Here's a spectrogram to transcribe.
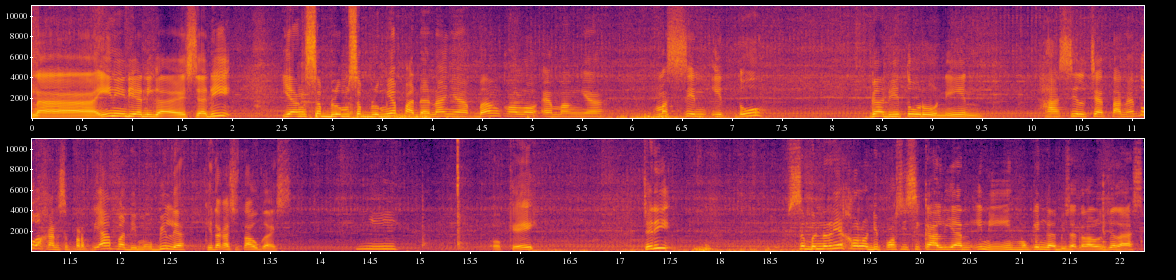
Nah, ini dia nih guys. Jadi yang sebelum-sebelumnya pada nanya, "Bang, kalau emangnya mesin itu gak diturunin, hasil cetannya tuh akan seperti apa di mobil ya?" Kita kasih tahu guys. Nih. Oke. Jadi sebenarnya kalau di posisi kalian ini mungkin nggak bisa terlalu jelas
